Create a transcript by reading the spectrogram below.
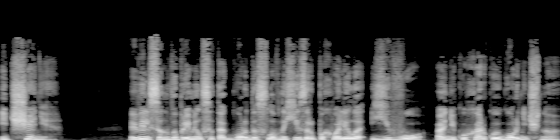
и тщание. Вильсон выпрямился так гордо, словно Хизер похвалила его, а не кухарку и горничную,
